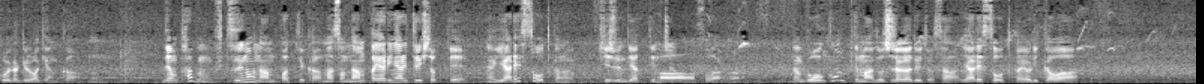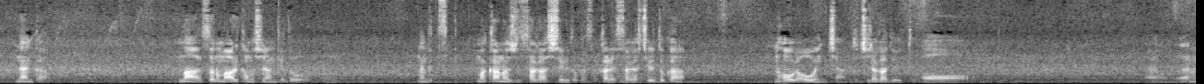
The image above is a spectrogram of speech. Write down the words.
声かけるわけやんか。でも多分普通のナンパっていうか、まあ、そのナンパやり慣れてる人ってなんかやれそうとかの基準でやってんじゃん。ああそうだろうな。でも合コンってまあどちらかというとさやれそうとかよりかはなんかまあそれもあるかもしらんけどなんかつ、まあ、彼女探してるとかさ彼氏探してるとかの方が多いんちゃう？どちらかというと。ああなるほどね、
